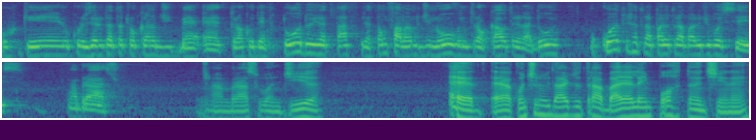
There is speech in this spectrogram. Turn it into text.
porque o Cruzeiro está tá trocando de, é, é, troca o tempo todo, já tá, já estão falando de novo em trocar o treinador. O quanto isso atrapalha o trabalho de vocês? Um abraço. Um abraço, bom dia. É, é a continuidade do trabalho é importante, né?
